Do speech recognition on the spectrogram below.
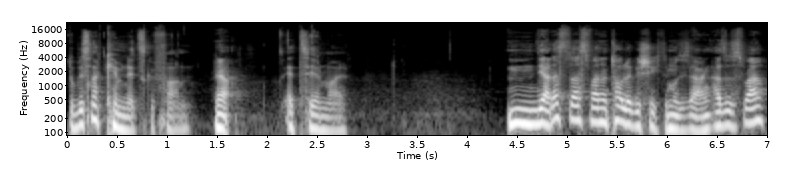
Du bist nach Chemnitz gefahren. Ja. Erzähl mal. Mm, ja, das, das war eine tolle Geschichte, muss ich sagen. Also es war,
